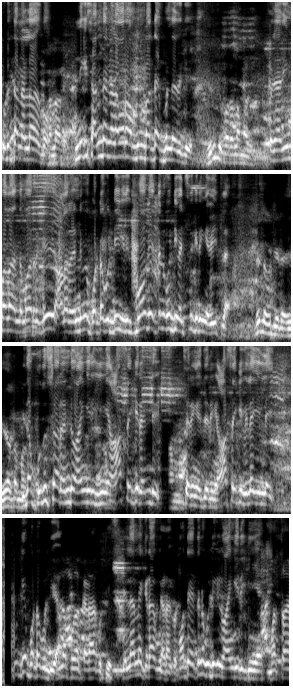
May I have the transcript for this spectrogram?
கொடுத்தா நல்லா இருக்கும் இன்னைக்கு சந்தை நிலவரம் அப்படின்னு பார்த்தா எப்படி இருக்கு? கொஞ்சம் அதிகமா தான் இந்த மாதிரி இருக்கு. ஆனா ரெண்டுமே பொட்டை குட்டி. இதுக்கு போக எத்தனை குட்டி வச்சிருக்கீங்க வீட்டுல இதான் புதுசா ரெண்டு வாங்கியிருக்கீங்க. ஆசைக்கு ரெண்டு. சரிங்க சரிங்க. ஆசைக்கு விலை இல்லை. குட்டியா பொட்டை குட்டியா? எல்லாம் கிடா குட்டி. எல்லாமே கிடா குட்டி. மொத்தம் எத்தனை குட்டிகள் வாங்கியிருக்கீங்க? மொத்தம்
